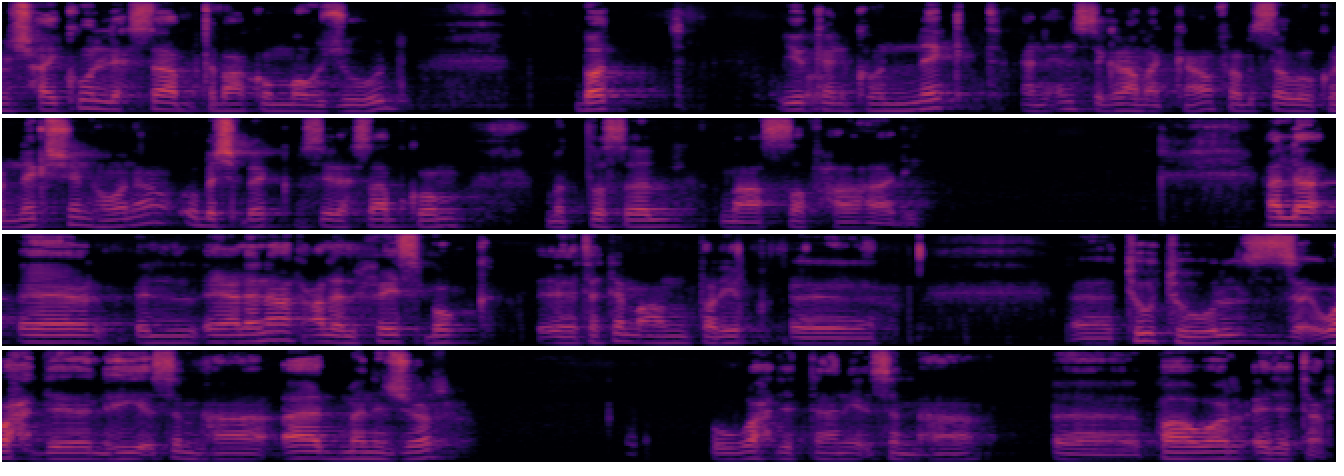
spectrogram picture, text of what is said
مش حيكون الحساب تبعكم موجود. But you can connect an Instagram account فبتسوي connection هنا وبشبك بصير حسابكم متصل مع الصفحة هذه. هلأ آه، الإعلانات على الفيسبوك آه، تتم عن طريق two tools واحدة اللي هي اسمها Ad Manager وواحدة الثانية اسمها Power Editor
